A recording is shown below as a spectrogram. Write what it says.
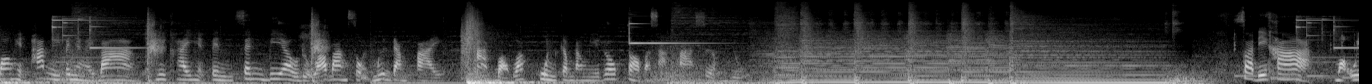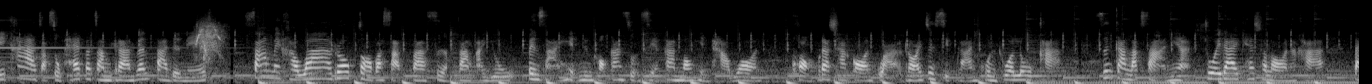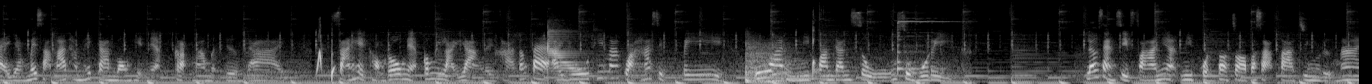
มองเห็นภาพนี้เป็นยังไงบ้าง มีใครเห็นเป็นเส้นเบี้ยว หรือว่าบางส่วนมืดดำไป อาจบอกว่าคุณกำลังมีโรคจอประสาทตาเสื่อมอยู่ สวัสดีค่ะ หมออุ้ยค่ะจากสุแพทย์ประจำร้านแว่นตาเดอะเนสทราบไหมคะว่าโรคจอประสาทตาเสื่อมตามอายุ เป็นสาเหตุหนึ่งของการสูญเสียการมองเห็นถาวร ของประชากรกว่า 170 ล้านคนทั่วโลกค่ะ ซึ่งการรักษาเนี่ยช่วยได้แค่ชะลอนะคะ แต่ยังไม่สามารถทำให้การมองเห็นเนี่ยกลับมาเหมือนเดิมได้ สาเหตุของโรคเนี่ยก็มีหลายอย่างเลยค่ะ ตั้งแต่อายุที่มากกว่า 50 ปี อ้วน มีความดันสูง สูบบุหรี่ แล้วแสงสีฟ้าเนี่ยมีผลต่อจอประสาทตาจริงหรือไม่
